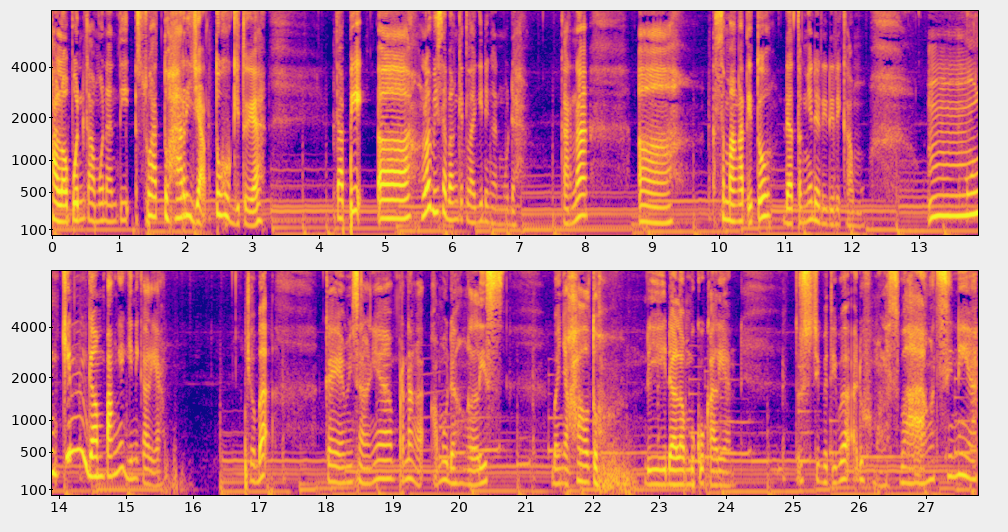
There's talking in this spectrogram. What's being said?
kalaupun kamu nanti suatu hari jatuh gitu ya, tapi uh, lo bisa bangkit lagi dengan mudah karena uh, semangat itu datangnya dari diri kamu. Hmm, mungkin gampangnya gini kali ya. Coba kayak misalnya pernah nggak kamu udah ngelis banyak hal tuh di dalam buku kalian? Terus tiba-tiba aduh males banget sih nih ya.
